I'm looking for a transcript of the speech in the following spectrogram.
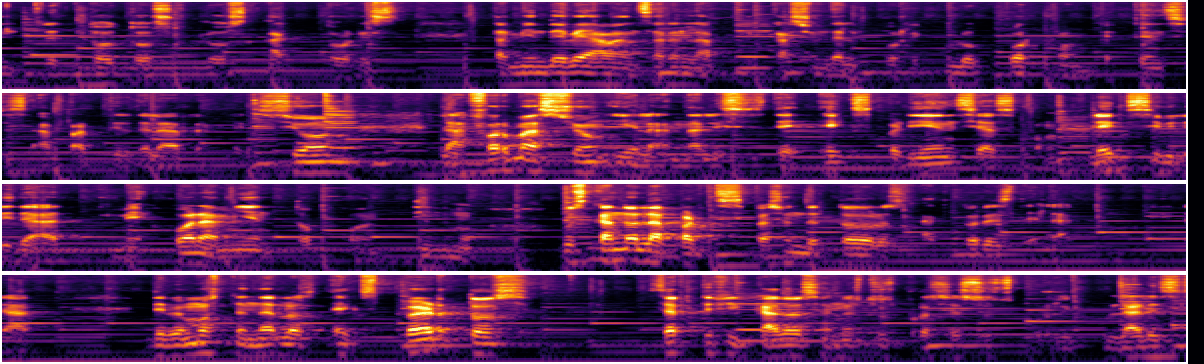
entre todos los actores. También debe avanzar en la aplicación del currículo por competencias a partir de la reflexión, la formación y el análisis de experiencias con flexibilidad y mejoramiento continuo, buscando la participación de todos los actores de la comunidad. Debemos tener los expertos certificados en nuestros procesos curriculares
